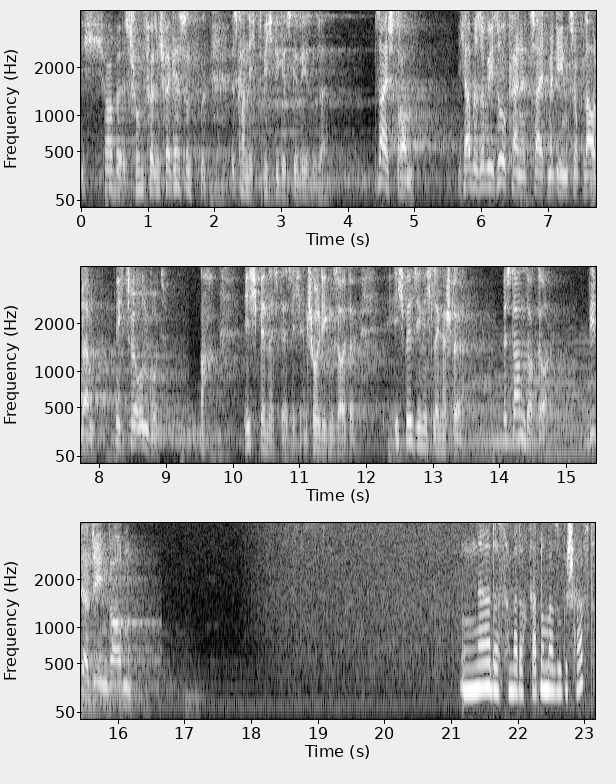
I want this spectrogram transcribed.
ich habe es schon völlig vergessen. Es kann nichts Wichtiges gewesen sein. Sei's drum. Ich habe sowieso keine Zeit, mit Ihnen zu plaudern. Nichts für ungut. Ach, ich bin es, der sich entschuldigen sollte. Ich will Sie nicht länger stören. Bis dann, Doktor. Wiedersehen, Gordon. Na, das haben wir doch gerade noch mal so geschafft.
